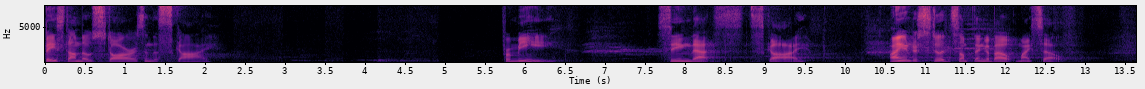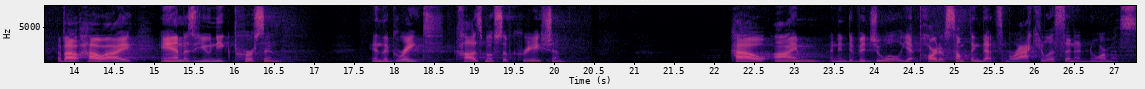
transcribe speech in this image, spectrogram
based on those stars in the sky. For me, seeing that sky, I understood something about myself, about how I am as a unique person in the great cosmos of creation, how I'm an individual, yet part of something that's miraculous and enormous.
